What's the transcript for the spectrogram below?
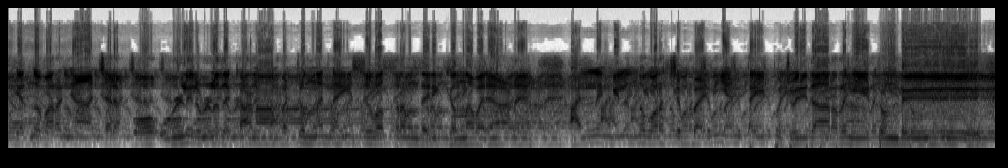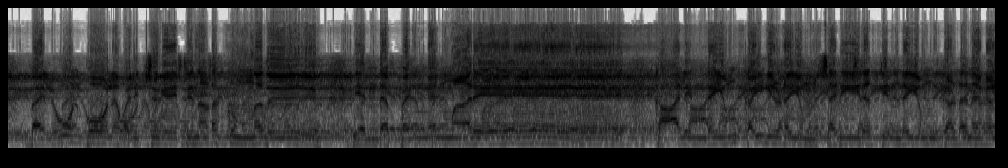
എന്ന് പറഞ്ഞാൽ ചിലപ്പോ ഉള്ളിലുള്ളത് കാണാൻ പറ്റുന്ന നൈസ് വസ്ത്രം ധരിക്കുന്നവരാണ്. അല്ലെങ്കിൽ ഇന്ന് കുറച്ച് ബനിയൻ ടൈപ്പ് ചുരിദാർ ഇറങ്ങിയിട്ടുണ്ട്. ബലൂൺ പോലെ വലിച്ചു കയറ്റി നടക്കുന്നത് എന്റെ പെങ്ങന്മാരെ. കാലിന്റെയും കൈയുടെയും ശരീരത്തിന്റെയും ഘടനകൾ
